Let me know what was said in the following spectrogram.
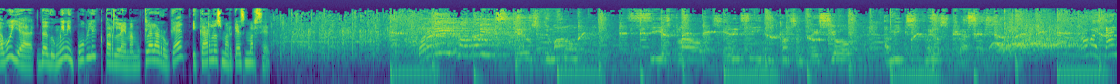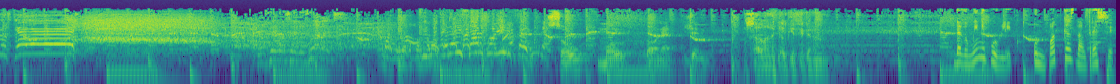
Avui a De Domini Públic parlem amb Clara Roquet i Carlos Marquès Mercet. Bona nit, malparits! Que us demano, si es plau, silenci i concentració. Amics meus, gràcies. ¿Cómo están ustedes? Sou molt bona gent. Saben aquel que que era De Domini Públic, un podcast del 3C.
